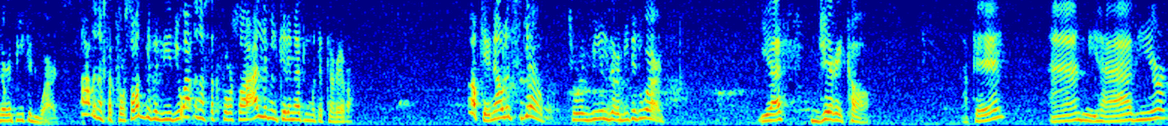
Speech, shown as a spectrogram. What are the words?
the repeated words اعطي نفسك فرصه وقف الفيديو اعطي نفسك فرصه علم الكلمات المتكرره okay now let's go to reveal the repeated words yes Jericho okay and we have here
